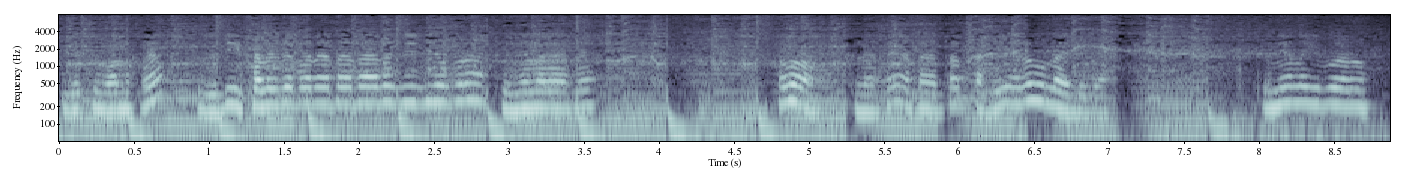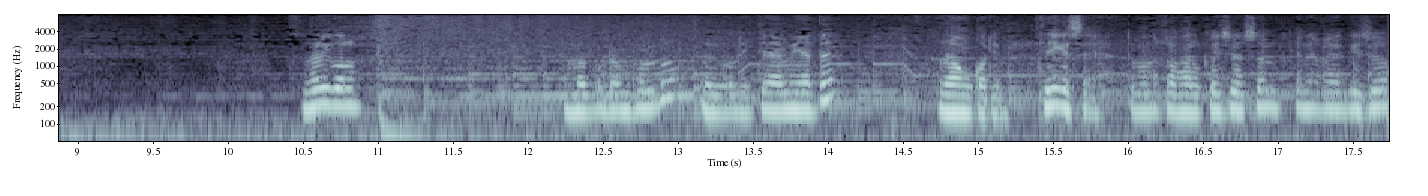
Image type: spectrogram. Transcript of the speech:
দিবা হৈ গ'ল যে তোমালোকে যদি ইফালে পাৰে এটা এটা এটা দি দিব পাৰা ধুনীয়া হ'ব এনেকৈ এটা এটা কাঢ়ি আৰু ওলাই দিবা ধুনীয়া লাগিব আৰু হৈ গ'ল আমাৰ পদুম ফুলটো হৈ গ'ল এতিয়া আমি ইয়াতে ৰং কৰিম ঠিক আছে তোমালোকে ভালকৈ চোৱাচোন কেনেকৈ আঁকিছোঁ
